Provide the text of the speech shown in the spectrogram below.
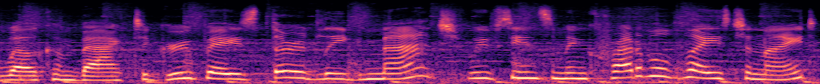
Welcome back to Group A's third league match. We've seen some incredible plays tonight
